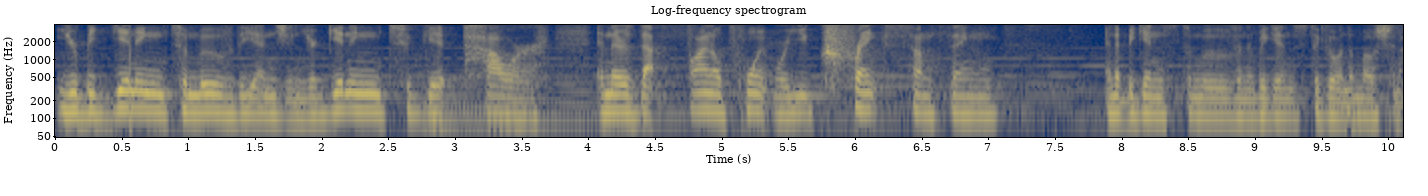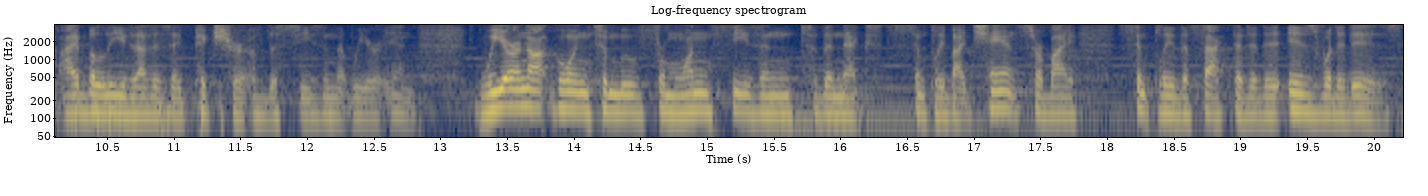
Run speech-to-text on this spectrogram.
you're beginning to move the engine, you're getting to get power. And there's that final point where you crank something and it begins to move and it begins to go into motion. I believe that is a picture of the season that we are in. We are not going to move from one season to the next simply by chance or by simply the fact that it is what it is.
